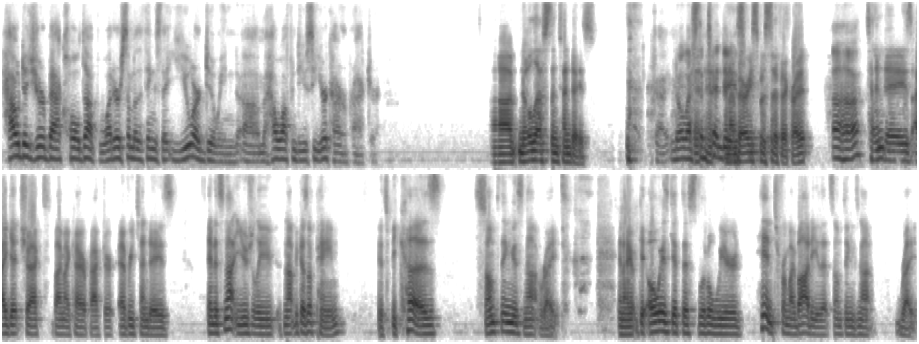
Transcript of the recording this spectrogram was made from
how does your back hold up? What are some of the things that you are doing? Um, how often do you see your chiropractor? Uh, no less than 10 days. Okay, no less than And- 10 and I'm very specific, right? Uh huh. 10 days I get checked by my chiropractor every 10 days. And it's not usually not because of pain, it's because something is not right. And I get, always get this little weird hint from my body that something's not right.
